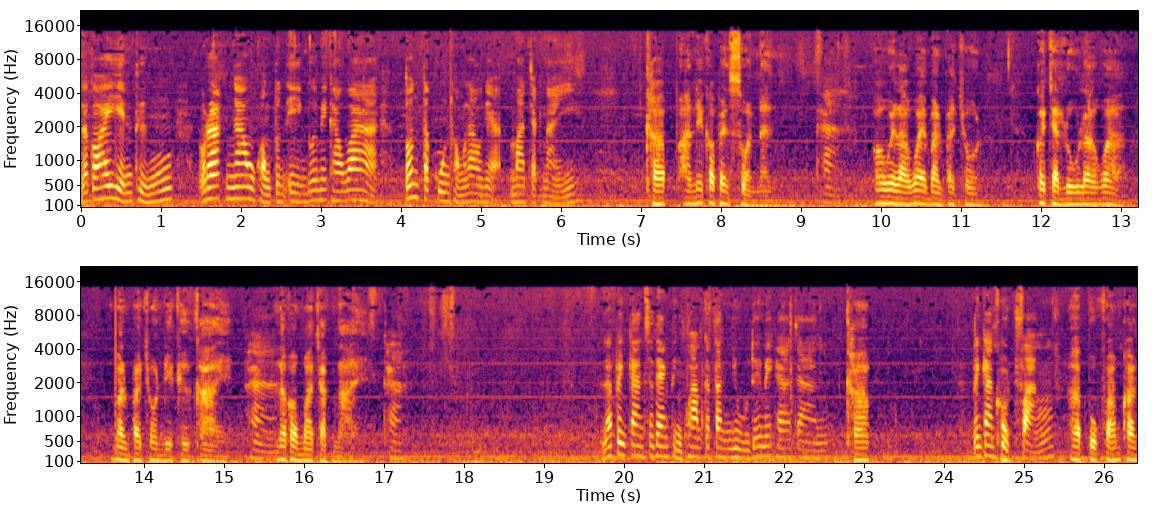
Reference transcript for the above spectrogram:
แล้วก็ให้เห็นถึงรากเหง้าของตนเองด้วยไหมคะว่า ต้นตระกูลของเราเนี่ยมาจากไหน ครับ อันนี้ก็เป็นส่วนหนึ่งค่ะ เพเพราะเวลาไหว้บรรพชน ก็จะรู้แล้วว่าบรรพชนนี่คือใครค่ะแล้วก็มาจากไหนค่ะและเป็นการแสดงถึงความกตัญญูด้วยไหมคะอาจารย์ ครับ เป็นการครับปลูกฝังอ่าปลูกความคัน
